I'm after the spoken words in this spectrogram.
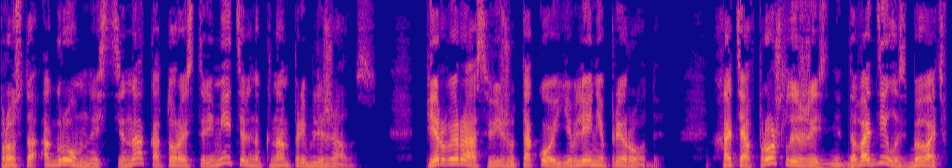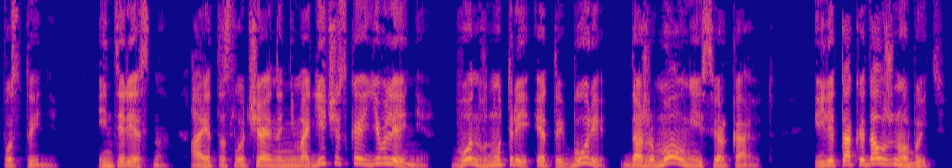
Просто огромная стена, которая стремительно к нам приближалась. Первый раз вижу такое явление природы. Хотя в прошлой жизни доводилось бывать в пустыне. Интересно, а это случайно не магическое явление? Вон внутри этой бури даже молнии сверкают. Или так и должно быть?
